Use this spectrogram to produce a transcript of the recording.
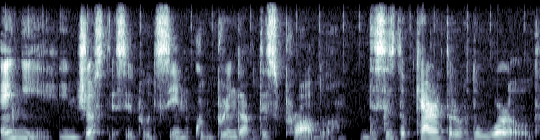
Any injustice, it would seem, could bring up this problem. This is the character of the world.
